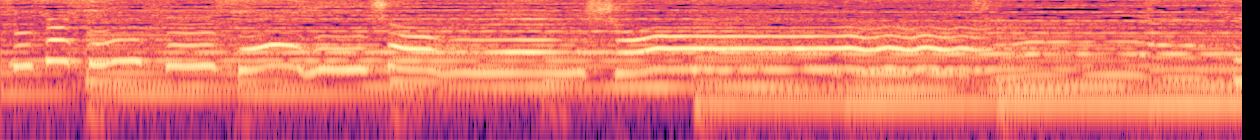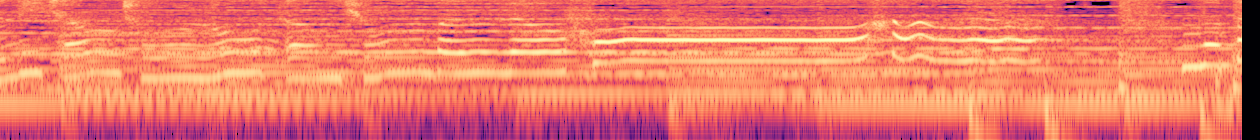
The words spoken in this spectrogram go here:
锦绣心思写与众人说，词里唱出如苍穹般辽阔。蓝白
